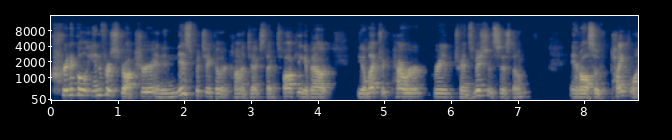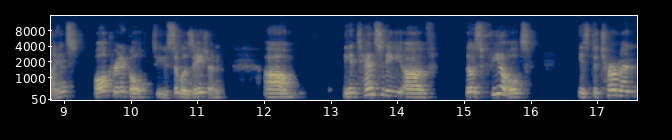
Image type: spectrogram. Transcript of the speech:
critical infrastructure, and in this particular context, I'm talking about the electric power grid transmission system, and also pipelines, all critical to civilization. Um, the intensity of those fields is determined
